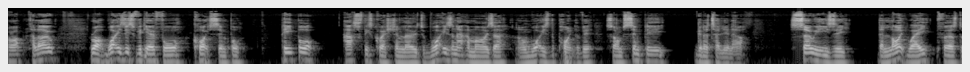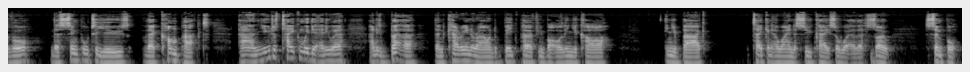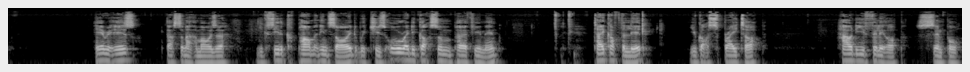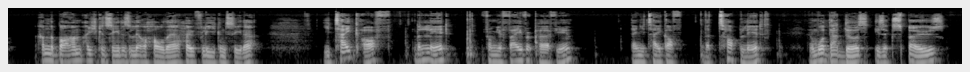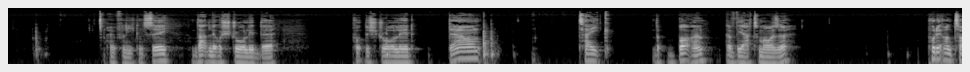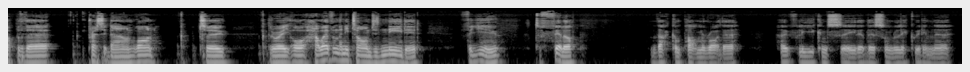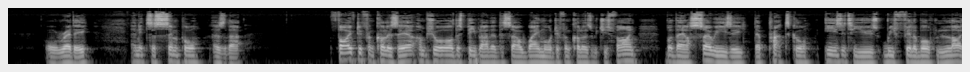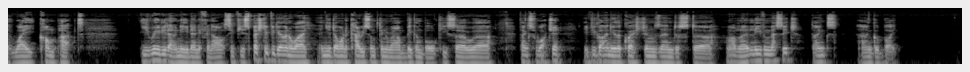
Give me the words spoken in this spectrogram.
All right, hello. Right, what is this video for? Quite simple. People ask this question loads. What is an atomizer and what is the point of it? So I'm simply going to tell you now. So easy. They're lightweight, first of all. They're simple to use. They're compact. And you can just take them with you anywhere. And it's better than carrying around a big perfume bottle in your car, in your bag, taking it away in a suitcase or whatever. So, simple. Here it is. That's an atomizer. You can see the compartment inside, which has already got some perfume in. Take off the lid. You've got a spray top. How do you fill it up? Simple. On the bottom, as you can see, there's a little hole there. Hopefully you can see that. You take off the lid from your favourite perfume. Then you take off the top lid. And what that does is expose, hopefully you can see, that little straw lid there. Put the straw lid down. Take the bottom of the atomizer. Put it on top of there. Press it down. One, two, three, or however many times is needed for you to fill up that compartment right there. Hopefully you can see that there's some liquid in there already. And it's as simple as that five different colours here. I'm sure there's people out there that sell way more different colours, which is fine. But they are so easy. They're practical, easy to use, refillable, lightweight, compact. You really don't need anything else, if you, especially if you're going away and you don't want to carry something around big and bulky. So uh, thanks for watching. If you've got any other questions, then just, uh, I don't know, leave a message. Thanks and goodbye.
